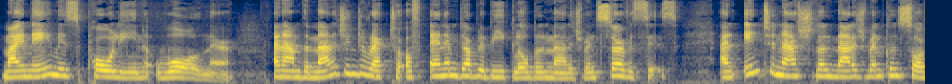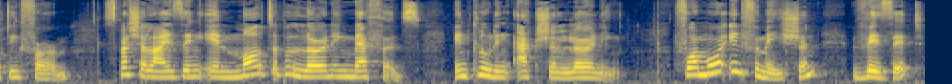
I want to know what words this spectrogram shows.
My name is Pauline Wallner, and I'm the Managing Director of NMWB Global Management Services, an international management consulting firm specializing in multiple learning methods, including action learning. For more information, visit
